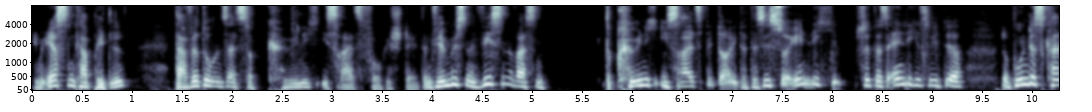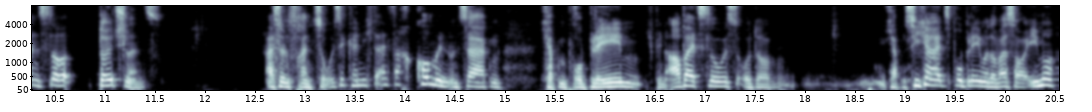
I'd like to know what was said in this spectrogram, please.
im ersten Kapitel, da wird er uns als der König Israels vorgestellt. Und wir müssen wissen, was der König Israels bedeutet. Das ist so ähnlich, so etwas ähnliches wie der, der Bundeskanzler Deutschlands. Also ein Franzose kann nicht einfach kommen und sagen, ich habe ein Problem, ich bin arbeitslos oder ich habe ein Sicherheitsproblem oder was auch immer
